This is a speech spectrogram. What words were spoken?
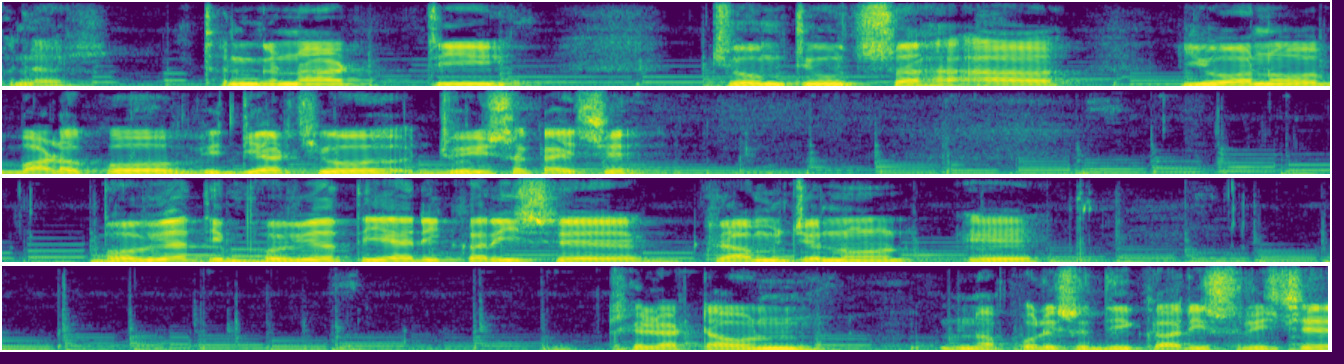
અને થનગનાટથી જોમથી ઉત્સાહ આ યુવાનો, બાળકો, વિદ્યાર્થીઓ જોઈ શકાય છે. ભવ્યથી ભવ્ય તૈયારી કરી છે ગ્રામજનો એ ખેડા ટાઉનના પોલીસ અધિકારી શ્રી છે.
